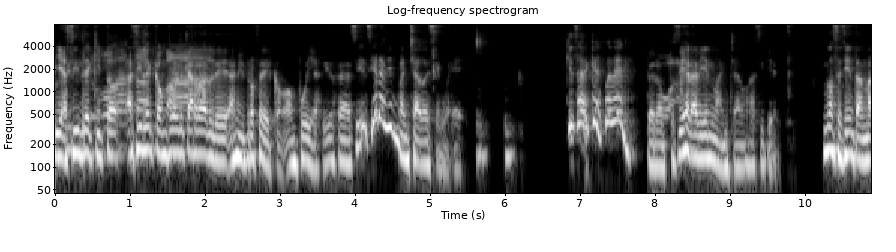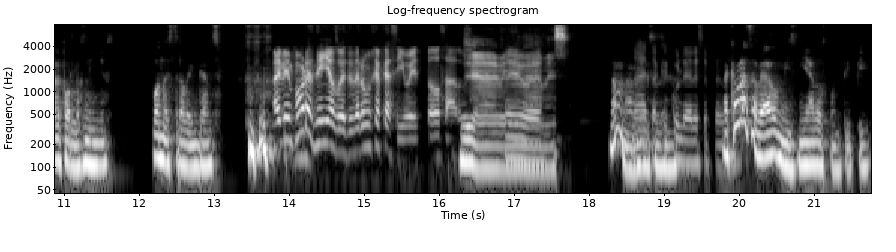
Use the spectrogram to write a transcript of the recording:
Y así le quitó, así le compró el carro al de- a mi profe de compu y así. O sea, sí, sí era bien manchado ese güey. ¿Quién sabe qué fue de él? Pero pues sí era bien manchado, así que no se sientan mal por los niños. Fue nuestra venganza. Ay, bien, pobres niños, güey, tener un jefe así, güey, todos sados. Ya, güey, no mames. No mames. Neta, qué culero ese pedo. ¿A qué habrás sabido mis miados con pipí?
